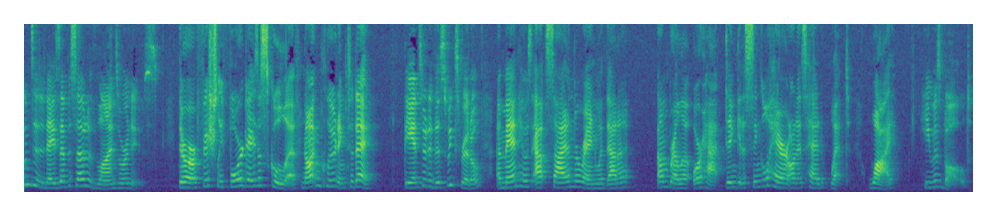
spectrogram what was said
today's episode of Lion's Roar News. There are officially four days of school left, not including today. The answer to this week's riddle A man who was outside in the rain without an umbrella or hat didn't get a single hair on his head wet. Why? he was bald.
